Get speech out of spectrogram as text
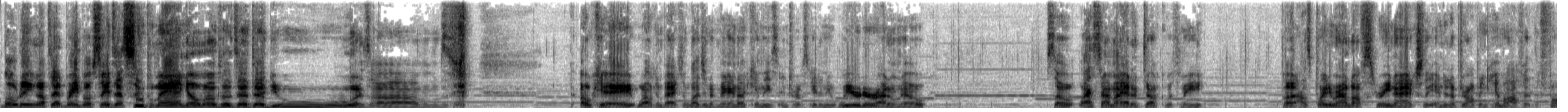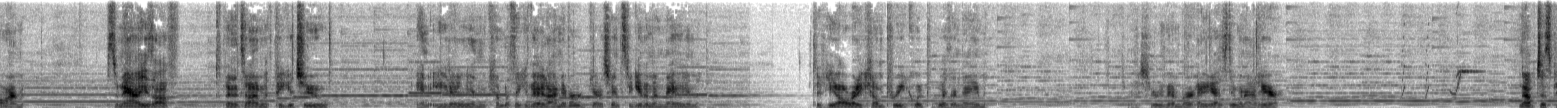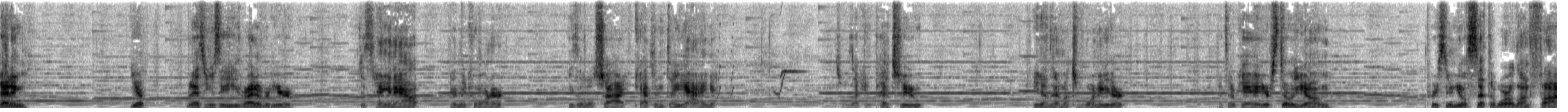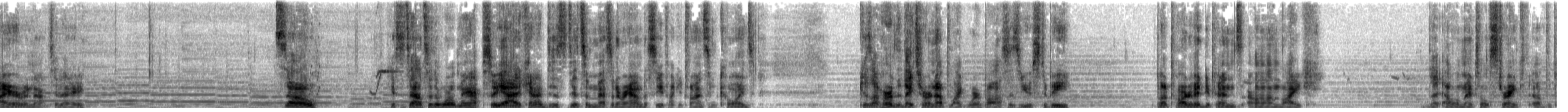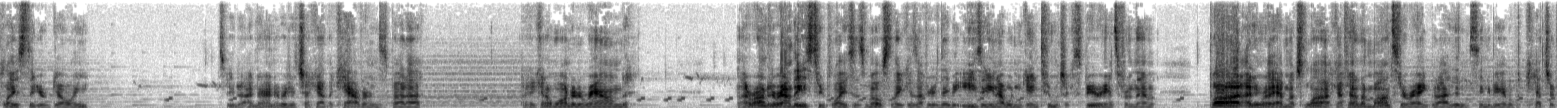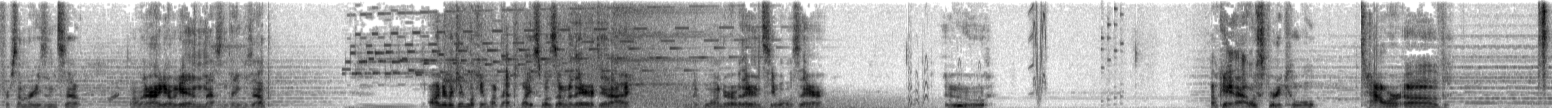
Loading up that rainbow save that Superman, yo, that you um. Okay, welcome back to Legend of Mana. Can these intros get any weirder? I don't know. So, last time I had a duck with me, but I was playing around off screen, I actually ended up dropping him off at the farm. So now he's off spending time with Pikachu and eating, and come to think of it, I never got a chance to give him a name. Did he already come pre-equipped with a name? I should remember. How you guys doing out here? Nope, just petting. Yep, but as you can see, he's right over here. Just hanging out in the corner. He's a little shy. Captain Dayang. Suppose I can pet you. He doesn't have much of one either. That's okay, you're still young. Pretty soon you'll set the world on fire, and not today. So, guess it's out to the world map. So yeah, I kind of just did some messing around to see if I could find some coins. Because I've heard that they turn up, like, where bosses used to be. But part of it depends on, like, the elemental strength of the place that you're going. Speaking of, I never did check out the caverns, but, uh, I kind of wandered around. I wandered around these two places mostly because I figured they'd be easy and I wouldn't gain too much experience from them. But I didn't really have much luck. I found a monster egg, but I didn't seem to be able to catch it for some reason, so... Well, there I go again, messing things up. Oh, I never did look at what that place was over there, did I? Like, wander over there and see what was there. Ooh. Okay, that looks pretty cool. Tower of...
